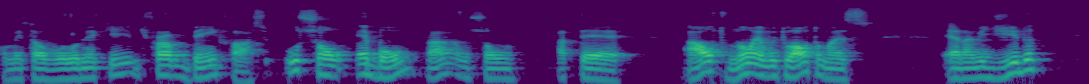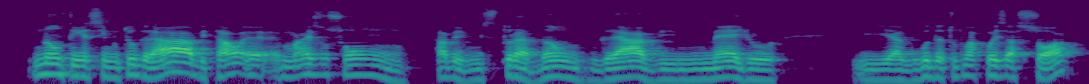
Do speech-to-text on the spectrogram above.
aumentar o volume aqui de forma bem fácil. O som é bom, tá? Um som até alto, não é muito alto, mas é na medida. Não tem assim muito grave e tal, é mais um som, sabe, misturadão, grave, médio e agudo, é tudo uma coisa só.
